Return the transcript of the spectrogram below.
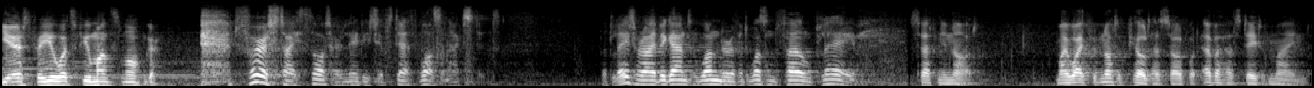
years for you. What's a few months longer? At first, I thought her ladyship's death was an accident. But later, I began to wonder if it wasn't foul play. Certainly not. My wife would not have killed herself, whatever her state of mind.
